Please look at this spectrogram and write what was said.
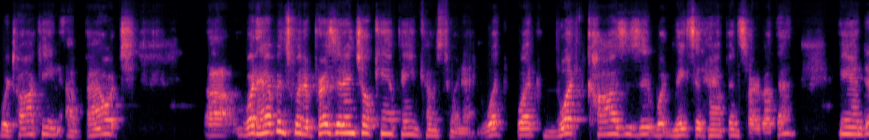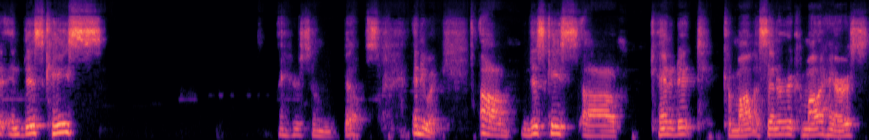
we're talking about uh, what happens when a presidential campaign comes to an end? What what what causes it? What makes it happen? Sorry about that. And in this case, I hear some bells. Anyway, um, in this case, uh, candidate Kamala, Senator Kamala Harris,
